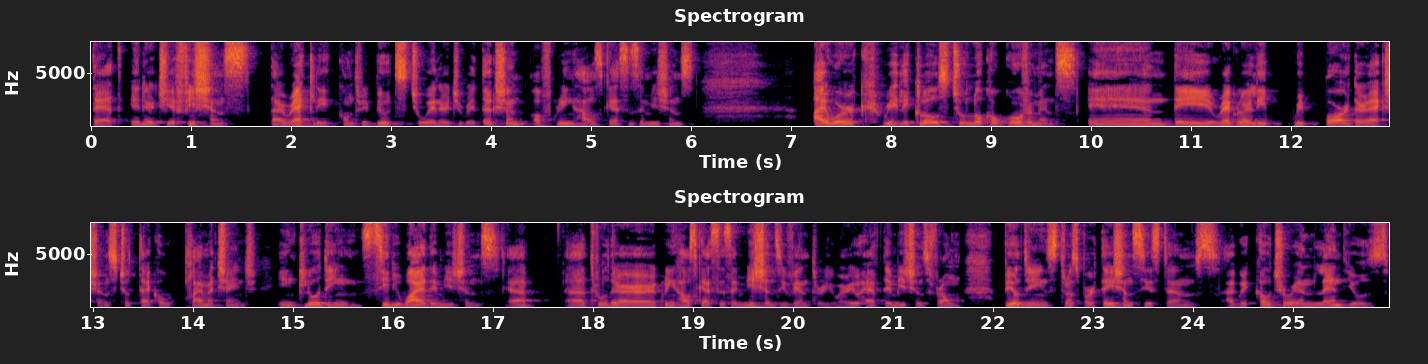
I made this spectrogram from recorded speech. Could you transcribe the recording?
that energy efficiency directly contributes to energy reduction of greenhouse gases emissions. I work really close to local governments, and they regularly report their actions to tackle climate change, including citywide emissions. Yeah, uh, through their greenhouse gases emissions inventory, where you have the emissions from buildings, transportation systems, agriculture and land use.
